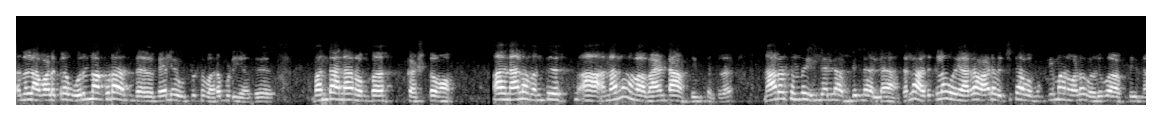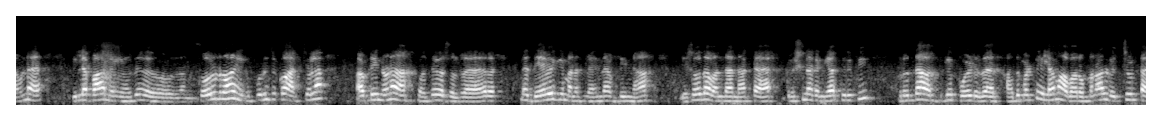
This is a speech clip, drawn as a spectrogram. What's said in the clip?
அதனால அவளுக்கெல்லாம் ஒரு நாள் கூட அந்த வேலையை விட்டுட்டு வர முடியாது. வந்தானா ரொம்ப கஷ்டம். அதனால வந்து ஆஹ் அதனால அவ வேண்டாம் அப்படின்னு சொல்ற. நாரா சொல்ற இல்ல இல்ல அப்படி இல்ல. இல்ல அதெல்லாம் அதுக்கெல்லாம் ஒரு யாரோ ஆளை வச்சுட்டு அவ முக்கியமானவாள வருவா அப்படின்னோடனே இல்லப்பா நீங்க வந்து நாங்க சொல்றோம் நீங்க புரிஞ்சுக்கோ ஆக்சுவலா அப்படின்னோடனே வந்தவர் சொல்றாரு. இந்த தேவகி மனசுல என்ன அப்படின்னா யசோதா வந்தானாக்க கிருஷ்ணர் எங்கேயா திருப்பி பிருந்தாவனத்துக்கே போயிடுவார் அது மட்டும் இல்லாம அவ ரொம்ப நாள் வச்சுட்டா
